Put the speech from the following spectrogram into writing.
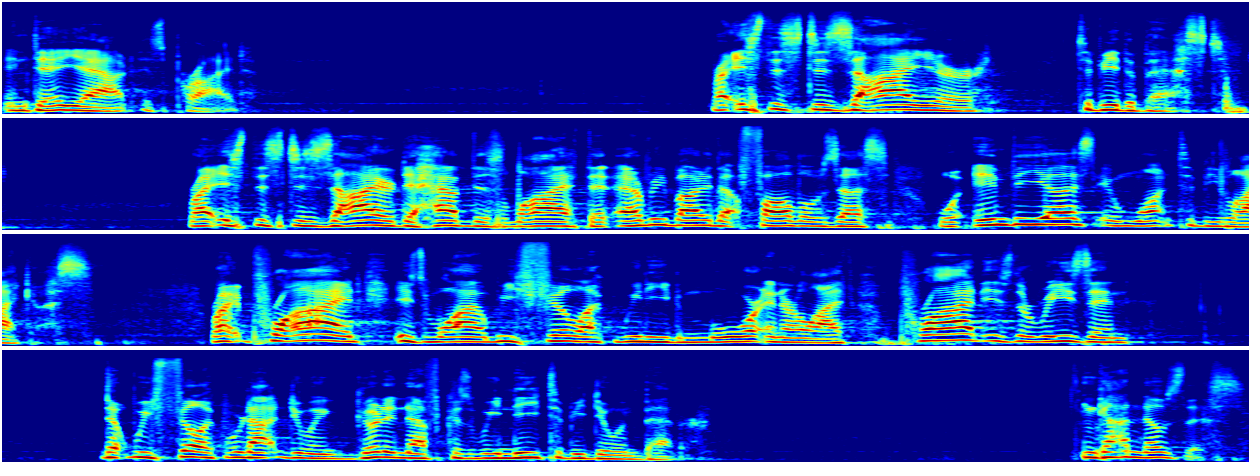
and day out is pride. Right? It's this desire to be the best. Right? It's this desire to have this life that everybody that follows us will envy us and want to be like us. Right? Pride is why we feel like we need more in our life. Pride is the reason that we feel like we're not doing good enough because we need to be doing better. And God knows this.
